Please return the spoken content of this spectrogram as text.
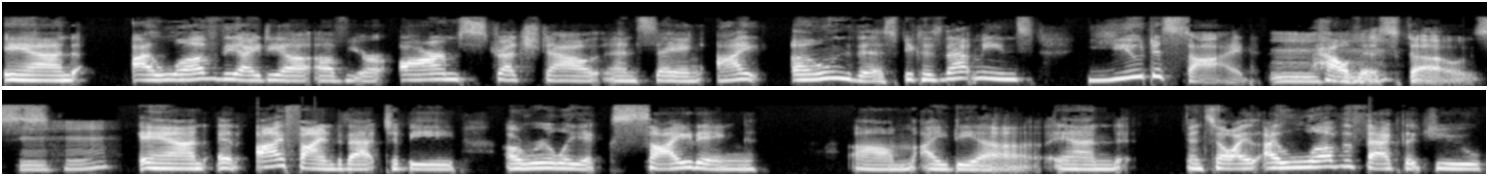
And I love the idea of your arms stretched out and saying, I own this because that means you decide mm-hmm. how this goes. Mm-hmm. And, and I find that to be a really exciting, um, idea. And, and so I, I love the fact that you,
